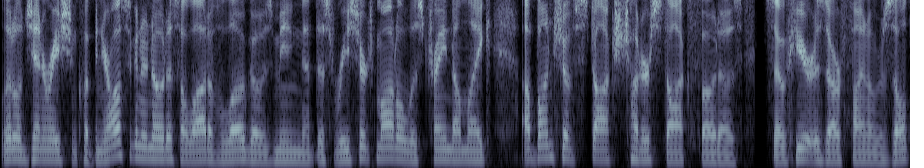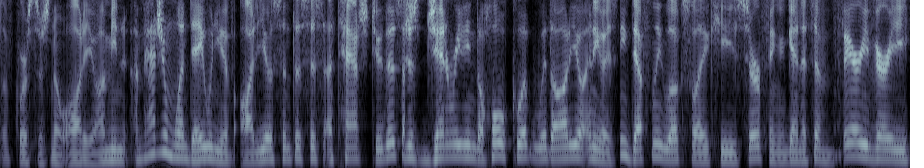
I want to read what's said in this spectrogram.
little generation clip. And you're also going to notice a lot of logos, meaning that this research model was trained on like a bunch of stock Shutterstock photos. So here is our final result. Of course, there's no audio. I mean, imagine one day when you have audio synthesis attached to this, just generate reading the whole clip with audio. Anyways, he definitely looks like he's surfing. Again, it's a very, very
